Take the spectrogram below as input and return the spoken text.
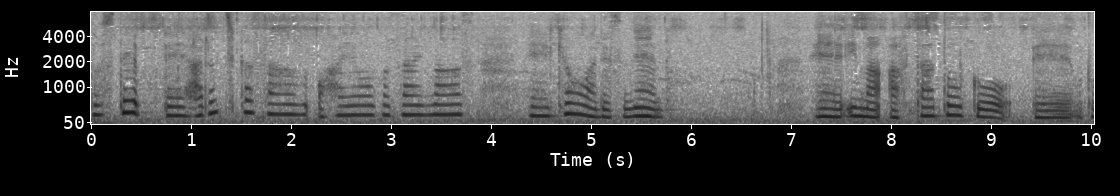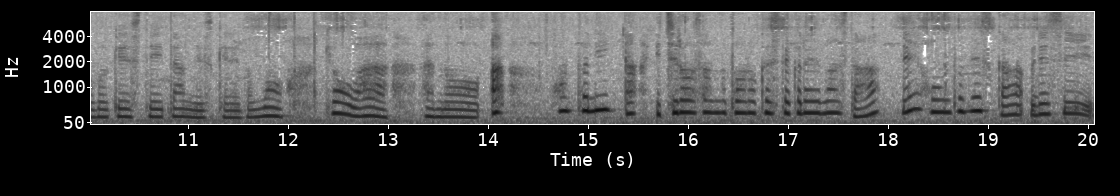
そして、えー、春近さんおはようございます、えー、今日はですね、えー、今アフタートークを、えお届けしていたんですけれども今日はあのあ本当にあイチローさんも登録してくれました？え本当ですか？嬉しい。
